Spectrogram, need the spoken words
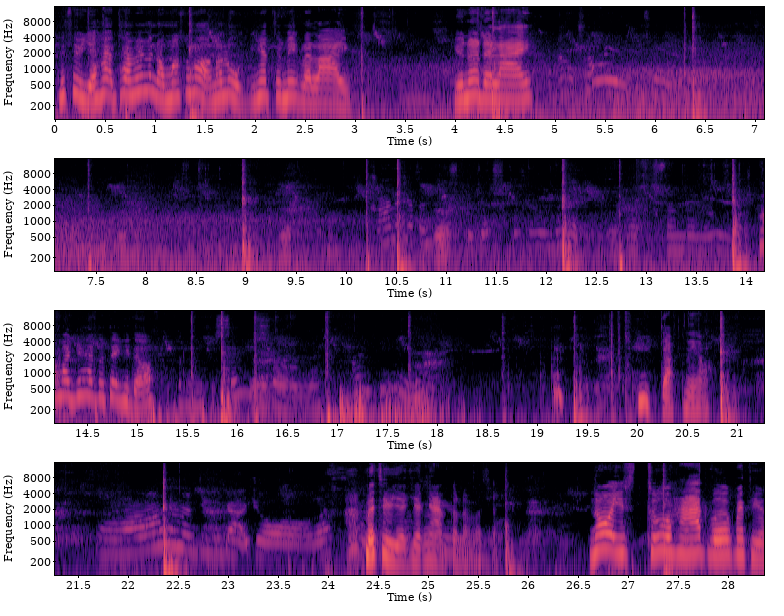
ไม่ถืออย่าให้ทำให้มันออกมาข้างนอกนะลูกอย่าจะเมกละลายอยู่เนอะละลาย I'm trying to. Trying to get the leaves, but just because of the way. I have to stand on the leaves. How much you have to take it off I didn't just say so จับแนว Aw, I wanna do that job. That's แมทธิวอยากเขียนงานตัวนั้นมาใช่ No it's too hard work แมทธิว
